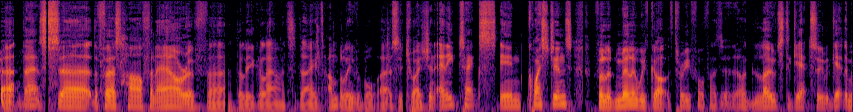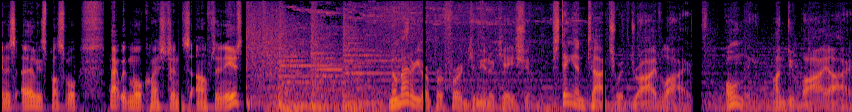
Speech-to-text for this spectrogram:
Uh, that's uh, the first half an hour of uh, the legal hour today. It's unbelievable uh, situation. Any texts in questions for Ludmila? We've got three, four, five, uh, loads to get to. Get them in as early as possible. Back with more questions after the news. No matter your preferred communication, stay in touch with Drive Live. Only on Dubai Eye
